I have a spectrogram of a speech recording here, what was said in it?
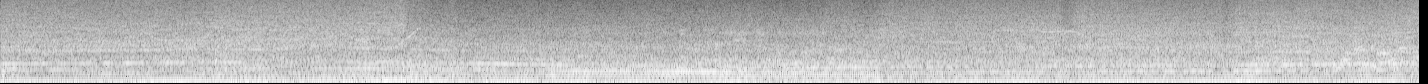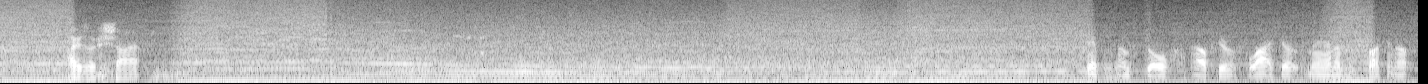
So are shot. Can't believe I'm still out here with blackout. Man, I've been fucking up.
